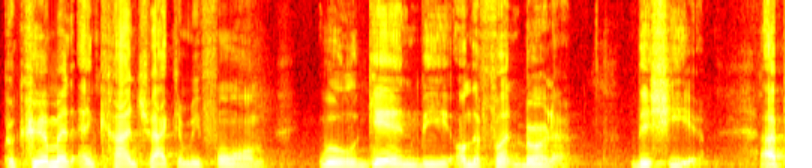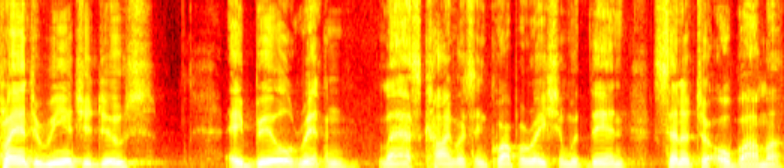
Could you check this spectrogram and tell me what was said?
Procurement and contracting reform will again be on the front burner this year. I plan to reintroduce a bill written last Congress in cooperation with then Senator Obama,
